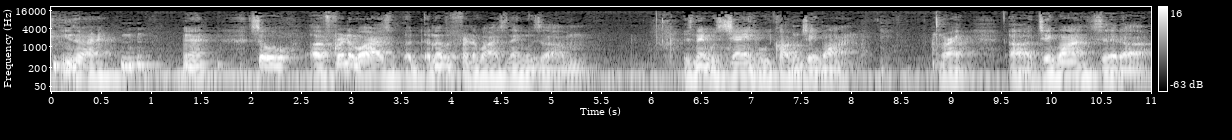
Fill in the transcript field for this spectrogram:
He's all right. yeah. So a friend of ours, another friend of ours, name was um, his name was James, but we called him Jay Wan. Right? Uh, Jay Wan said, uh,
